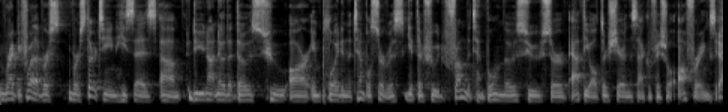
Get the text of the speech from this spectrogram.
right before that verse verse 13 he says um, do you not know that those who are employed in the temple service get their food from the temple and those who serve at the altar share in the sacrificial offerings Yeah.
